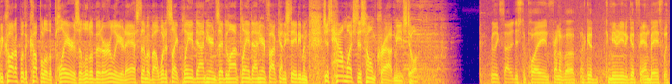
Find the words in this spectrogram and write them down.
We caught up with a couple of the players a little bit earlier to ask them about what it's like playing down here in Zebulon, playing down here in Five County Stadium, and just how much this home crowd means to them really excited just to play in front of a, a good community and a good fan base with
